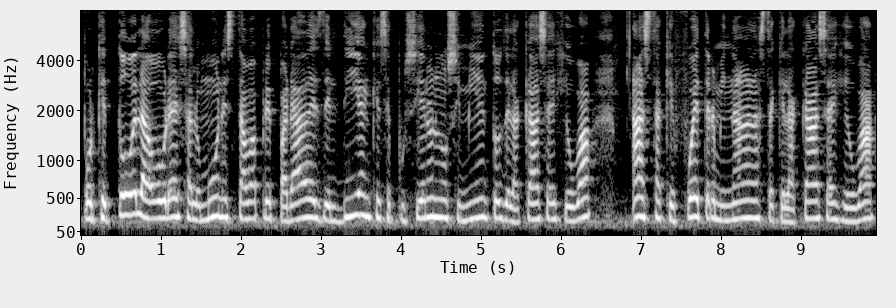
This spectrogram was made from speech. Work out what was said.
porque toda la obra de Salomón estaba preparada desde el día en que se pusieron los cimientos de la casa de Jehová hasta que fue terminada, hasta que la casa de Jehová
